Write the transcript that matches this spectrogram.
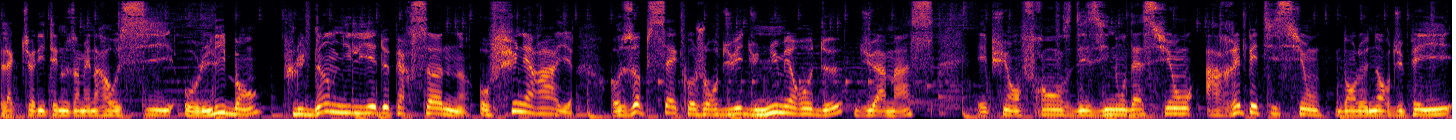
L'actualité nous emmènera aussi au Liban. Plus d'un millier de personnes aux funérailles, aux obsèques aujourd'hui du numéro 2 du Hamas. Et puis en France, des inondations à répétition dans le nord du pays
